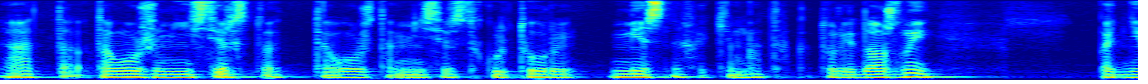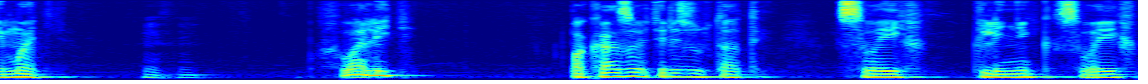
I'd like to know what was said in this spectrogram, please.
от того же министерства, от того же там Министерства культуры, местных акиматов, которые должны поднимать, угу. хвалить, показывать результаты своих клиник, своих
